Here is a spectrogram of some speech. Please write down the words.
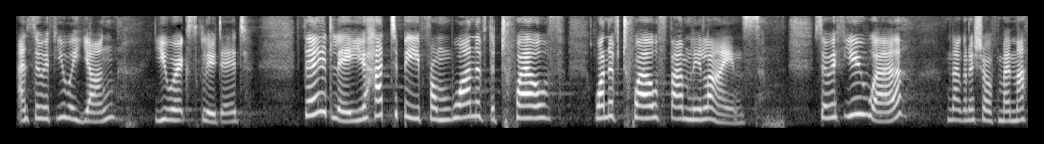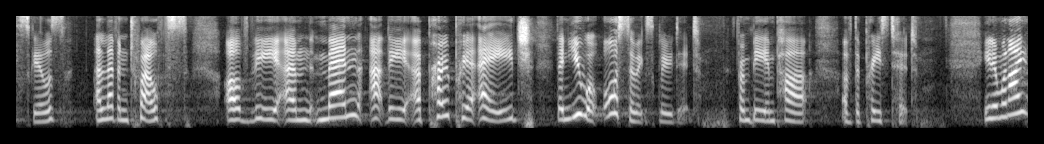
And so if you were young, you were excluded. Thirdly, you had to be from one of the 12, one of 12 family lines. So if you were, I'm now going to show off my math skills, 11 twelfths of the um, men at the appropriate age, then you were also excluded from being part of the priesthood. You know, when I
